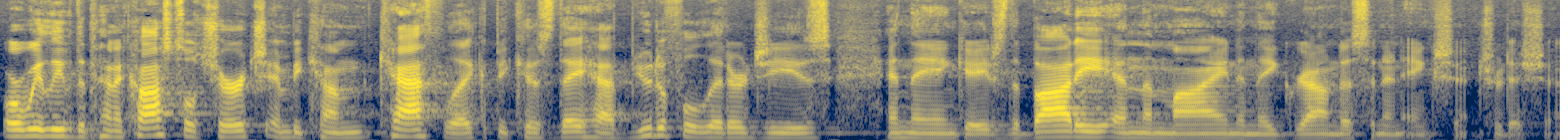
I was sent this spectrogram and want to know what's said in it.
Or we leave the Pentecostal church and become Catholic because they have beautiful liturgies and they engage the body and the mind and they ground us in an ancient tradition.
